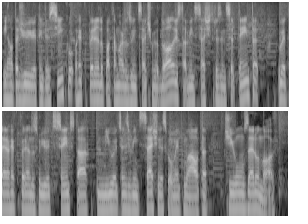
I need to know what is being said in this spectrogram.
em alta de 1,85, recuperando o patamar dos 27 mil dólares, está 27,370. O Ethereum recuperando os 1.800, está 1.827 nesse momento, uma alta de 1,09.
